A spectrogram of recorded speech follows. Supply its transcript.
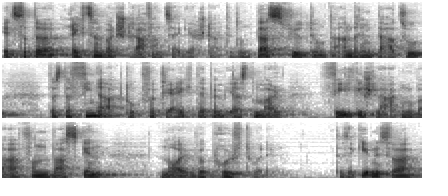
Jetzt hat der Rechtsanwalt Strafanzeige erstattet und das führte unter anderem dazu, dass der Fingerabdruckvergleich, der beim ersten Mal fehlgeschlagen war, von Wasken neu überprüft wurde. Das Ergebnis war,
